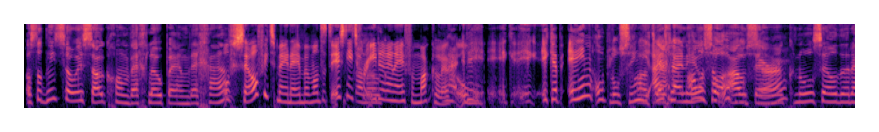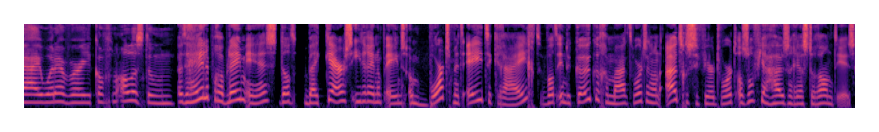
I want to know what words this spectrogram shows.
Als dat niet zo is, zou ik gewoon weglopen en weggaan. Of zelf iets meenemen, want het is niet Kan voor ook. iedereen even makkelijk. Maar om... nee, ik, ik, ik heb één oplossing die er eigenlijk zijn heel alles veel out there. Knolselderij, whatever. Je kan van alles doen. Het hele probleem is dat bij kerst iedereen opeens een bord met eten krijgt, wat in de keuken gemaakt wordt en dan uitgeserveerd wordt alsof je huis een restaurant is.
